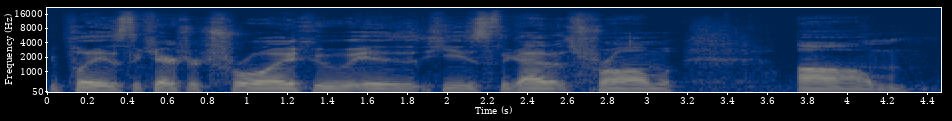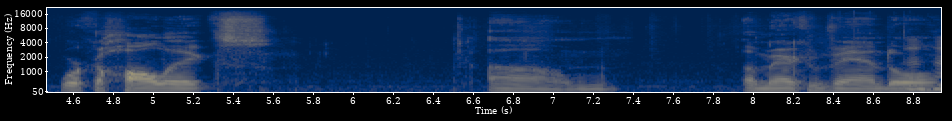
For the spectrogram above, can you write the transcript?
He plays the character Troy, who is he's the guy that's from um, Workaholics, um, American Vandal,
